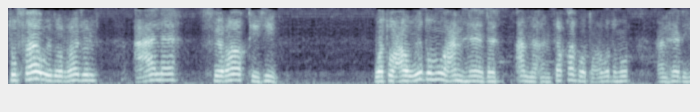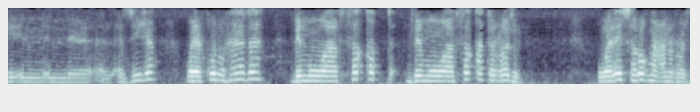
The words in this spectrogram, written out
تفاوض الرجل على فراقه وتعوضه عن هذا عما أنفقه وتعوضه عن هذه الزيجة ويكون هذا بموافقة بموافقة الرجل وليس رغما عن الرجل.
